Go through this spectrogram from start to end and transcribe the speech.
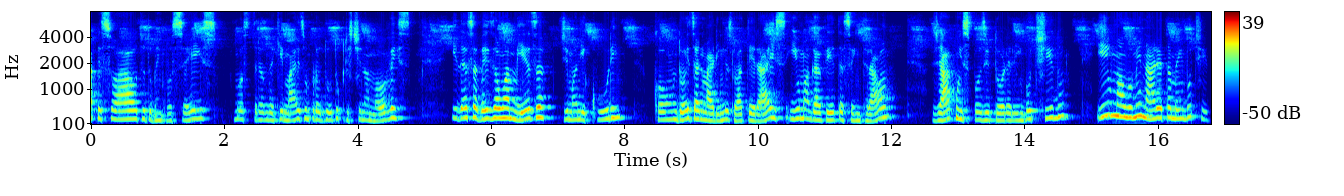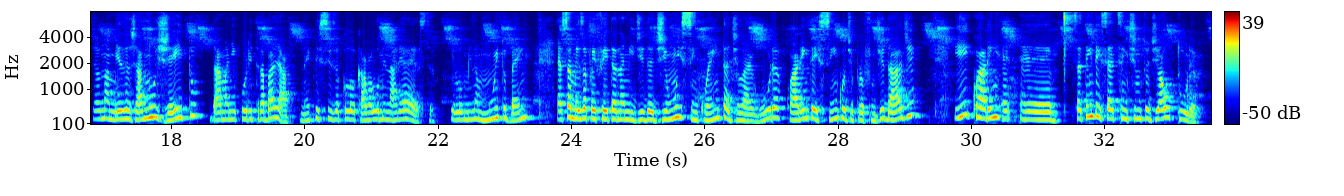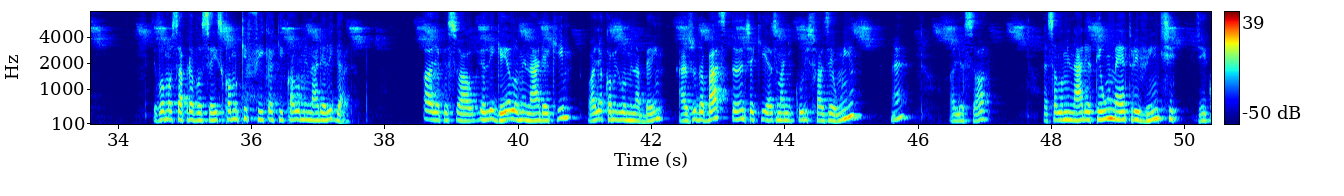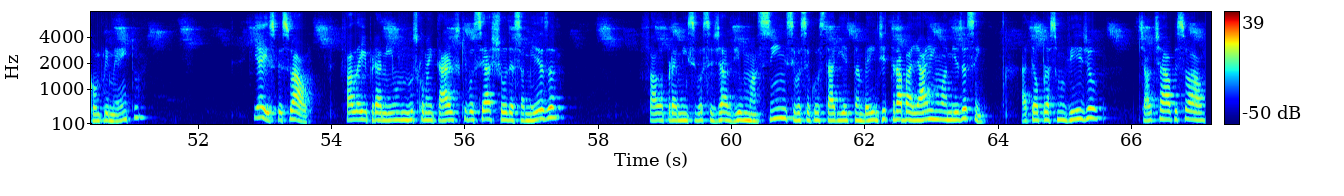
Olá pessoal, tudo bem com vocês? Mostrando aqui mais um produto Cristina Móveis e dessa vez é uma mesa de manicure com dois armarinhos laterais e uma gaveta central, já com expositor ali embutido e uma luminária também embutida. Já na mesa, já no jeito da manicure trabalhar, nem precisa colocar uma luminária extra. Ilumina muito bem. Essa mesa foi feita na medida de 1,50 de largura, 45 de profundidade e 40, é, é, 77 centímetros de altura. Eu vou mostrar para vocês como que fica aqui com a luminária ligada. Olha, pessoal, eu liguei a luminária aqui, olha como ilumina bem. Ajuda bastante aqui as manicures fazer unha, né? Olha só. Essa luminária tem 1,20m de comprimento. E é isso, pessoal. Fala aí pra mim nos comentários o que você achou dessa mesa. Fala pra mim se você já viu uma assim, se você gostaria também de trabalhar em uma mesa assim. Até o próximo vídeo. Tchau, tchau, pessoal.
